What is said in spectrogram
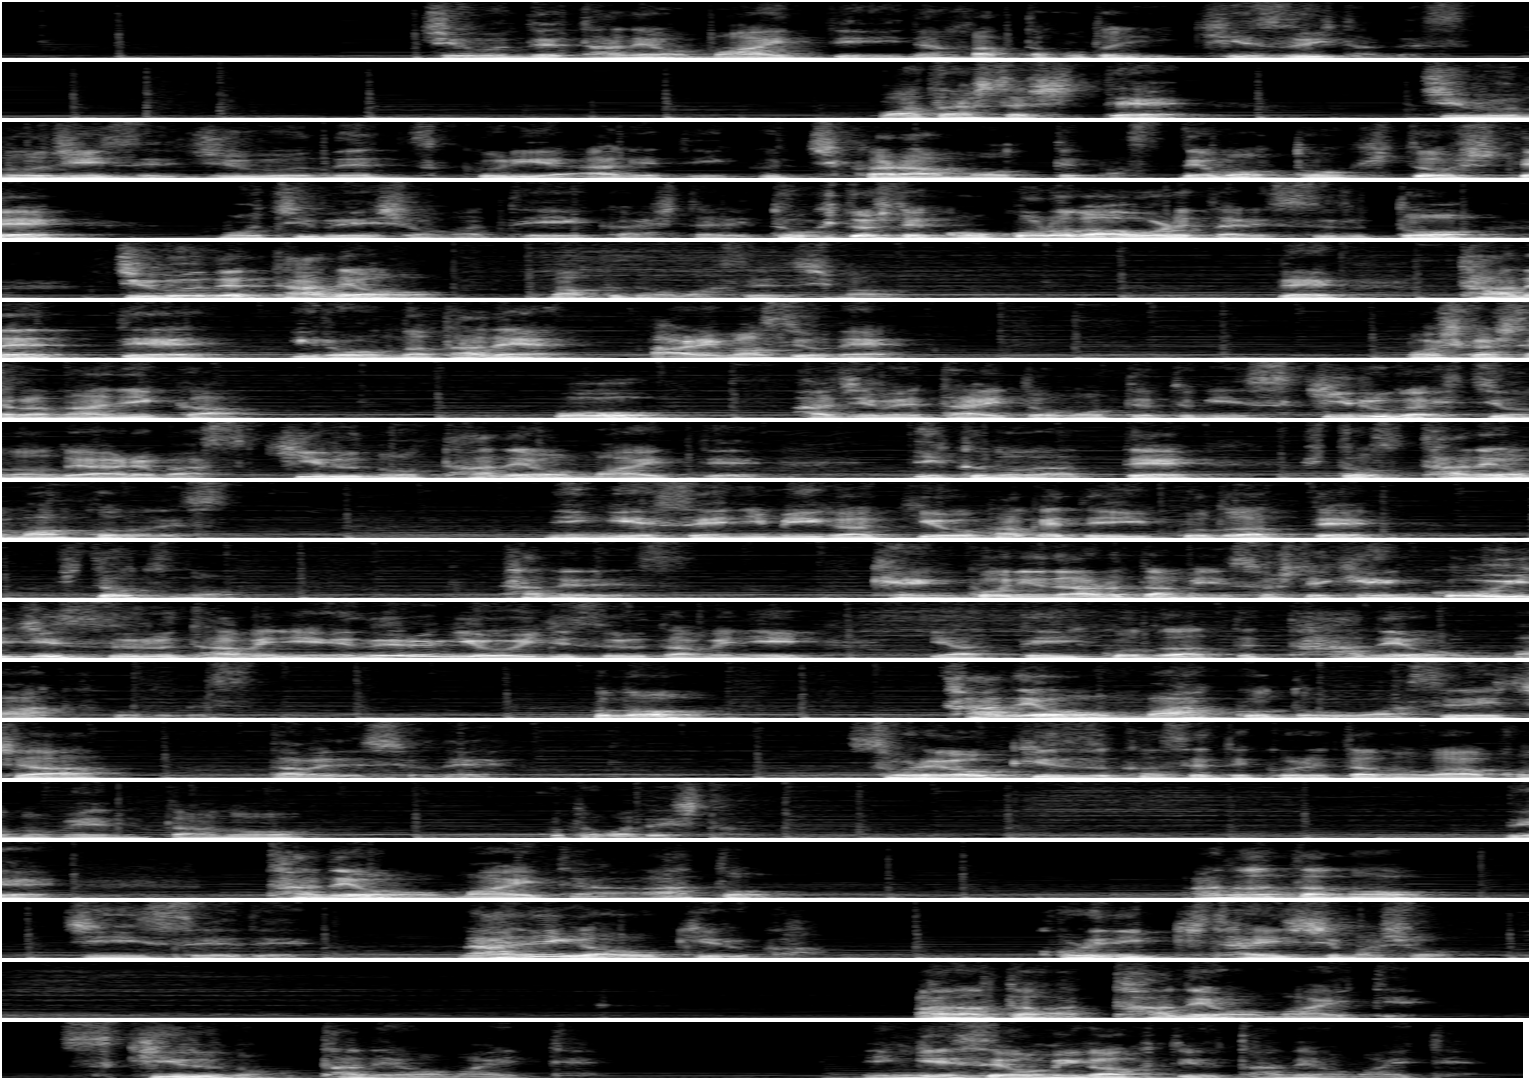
自分で種をまいていなかったことに気づいたんです。私たちって自分の人生自分で作り上げていく力を持ってます。でも時としてモチベーションが低下したり、時として心が折れたりすると、自分で種をまくのを忘れてしまう。で、種っていろんな種ありますよね。もしかしたら何かを始めたいと思っている時にスキルが必要なのであれば、スキルの種をまいていくのだって、一つ種をまくことです。人間性に磨きをかけていくことだって、一つの種です。健康になるために、そして健康を維持するために、エネルギーを維持するためにやっていくことだって種をまくことです。この種をまくことを忘れちゃダメですよね。それを気づかせてくれたのがこのメンターの言葉でした。で、種をまいた後、あなたの人生で何が起きるか、これに期待しましょう。あなたが種をまいて、スキルの種をまいて、人間性を磨くという種をまいて、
